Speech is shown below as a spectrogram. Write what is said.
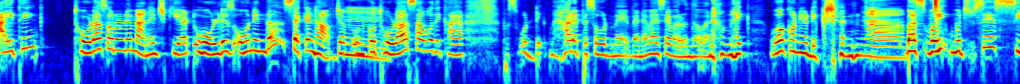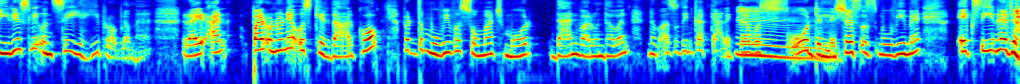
आई थिंक थोड़ा सा उन्होंने मैनेज किया to hold his own in the second half जब उनको थोड़ा सा वो दिखाया बस वो हर एपिसोड में वेन एवर से वरुण धवन हम like work on your diction. बस वही मुझसे सीरियसली उनसे यही प्रॉब्लम है राइट एंड पर उन्होंने उस किरदार को but the movie was so much more than Varun Dhawan Nawazuddin का कैरेक्टर वो सो डिलिशियस उस मूवी में। एक सीन है जब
